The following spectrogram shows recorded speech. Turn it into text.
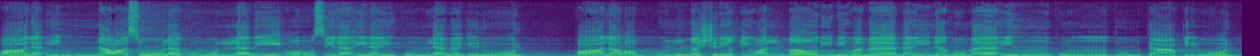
قال إن رسولكم الذي أرسل إليكم لمجنون قال رب المشرق والمغرب وما بينهما إن كنتم تعقلون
